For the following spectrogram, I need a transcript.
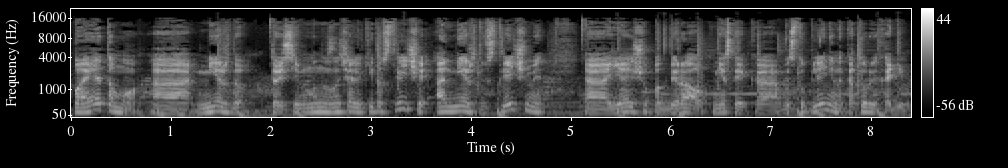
Поэтому а, между, то есть мы назначали какие-то встречи, а между встречами а, я еще подбирал несколько выступлений, на которые ходил.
